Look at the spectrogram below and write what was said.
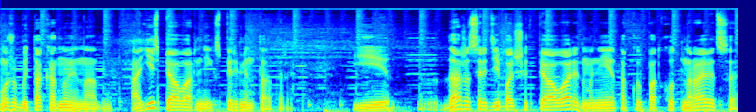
Может быть, так оно и надо. А есть пивоварни, экспериментаторы. И даже среди больших пивоварен мне такой подход нравится.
